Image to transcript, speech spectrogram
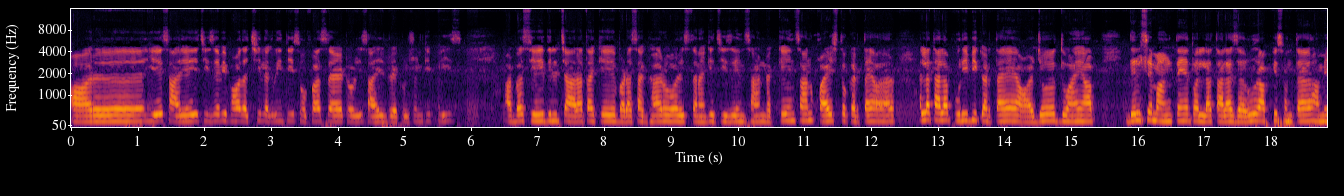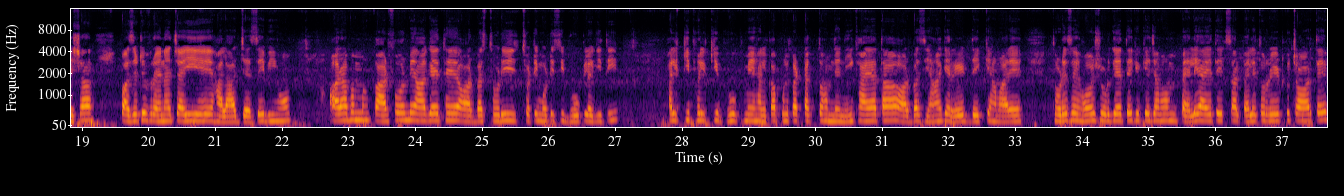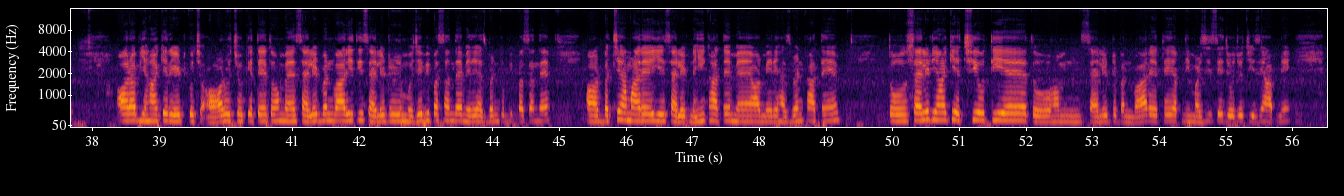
और ये सारी, ये चीज़ें भी बहुत अच्छी लग रही थी सोफ़ा सेट और ये सारी डेकोरेशन की पीस और बस यही दिल चाह रहा था कि बड़ा सा घर और इस तरह की चीज़ें इंसान रखे। इंसान ख्वाहिश तो करता है और अल्लाह ताला पूरी भी करता है और जो दुआएँ आप दिल से मांगते हैं तो अल्लाह ताला ज़रूर आपकी सुनता है और हमेशा पॉजिटिव रहना चाहिए, हालात जैसे भी हों। और अब हम कारफोर में आ गए थे और बस थोड़ी छोटी मोटी सी भूख लगी थी। हल्की फुल्की भूख में हल्का फुल्का टक तो हमने नहीं खाया था और बस यहाँ के रेट देख के हमारे थोड़े से होश उड़ गए थे क्योंकि जब हम पहले आए थे एक साल पहले तो रेट कुछ और थे और अब यहाँ के रेट कुछ और हो चुके थे। तो मैं सैलेड बनवा रही थी। सैलेड मुझे भी पसंद है, मेरे हस्बैंड को भी पसंद है और बच्चे हमारे ये सैलेड नहीं खाते, मैं और मेरे हस्बैंड खाते हैं। तो सैलेड यहाँ की अच्छी होती है तो हम सैलेड बनवा रहे थे। अपनी मर्ज़ी से जो जो चीज़ें आपने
